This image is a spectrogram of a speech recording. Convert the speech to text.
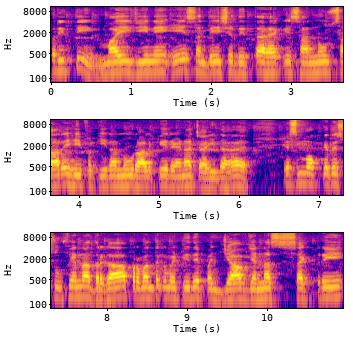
ਪ੍ਰੀਤੀ ਮਾਈ ਜੀ ਨੇ ਇਹ ਸੰਦੇਸ਼ ਦਿੱਤਾ ਹੈ ਕਿ ਸਾਨੂੰ ਸਾਰੇ ਹੀ ਫਕੀਰਾਂ ਨੂੰ ਰਲ ਕੇ ਰਹਿਣਾ ਚਾਹੀਦਾ ਹੈ। ਇਸ ਮੌਕੇ ਤੇ ਸੂਫੀਆਨਾ ਦਰਗਾਹ ਪ੍ਰਬੰਧਕ ਕਮੇਟੀ ਦੇ ਪੰਜਾਬ ਜਨਰਲ ਸੈਕਟਰੀ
